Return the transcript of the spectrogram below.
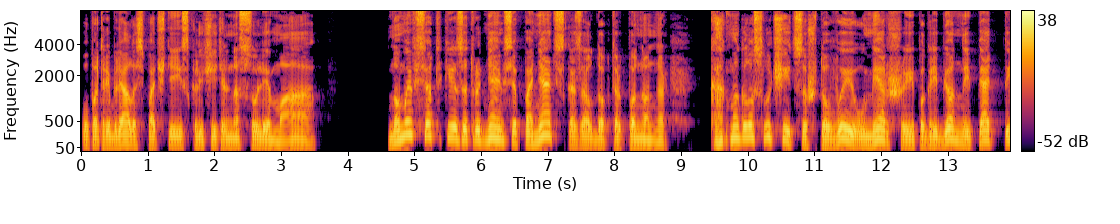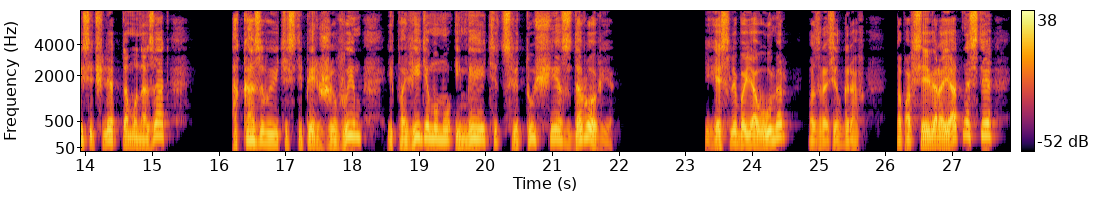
употреблялась почти исключительно сулема. «Но мы все-таки затрудняемся понять, — сказал доктор Пононнер, — как могло случиться, что вы, умерший и погребенный пять тысяч лет тому назад, оказываетесь теперь живым и, по-видимому, имеете цветущее здоровье?» «Если бы я умер, — возразил граф, — то, по всей вероятности, —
